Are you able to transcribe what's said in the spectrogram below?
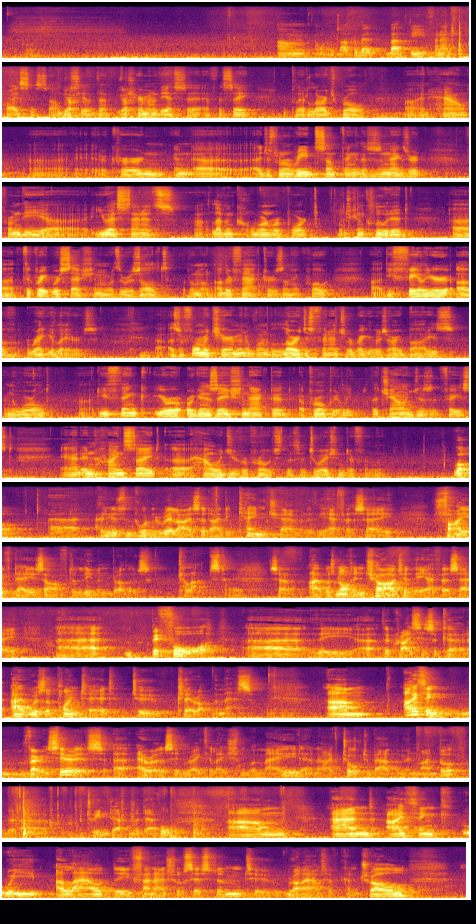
Um, I want to talk a bit about the financial crisis. Obviously, as the Yep. chairman of the S- uh, FSA, you played a large role uh, in how uh, it occurred. And, and uh, I just want to read something. This is an excerpt from the uh, U.S. Senate's uh, Levin Coburn report, which concluded uh, the Great Recession was the result of, among other factors, and I quote, uh, the failure of regulators. Uh, as a former chairman of one of the largest financial regulatory bodies in the world, uh, do you think your organization acted appropriately to the challenges it faced? And in hindsight, uh, how would you have approached the situation differently? Well, uh, I think it's important to realise that I became chairman of the FSA five days after Lehman Brothers collapsed. Right. So I was not in charge of the FSA uh, before uh, the, uh, the crisis occurred. I was appointed to clear up the mess. Um, I think very serious uh, errors in regulation were made, and I've talked about them in my book, uh, Between Debt and the Devil. Um, and I think we allowed the financial system to run out of control.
